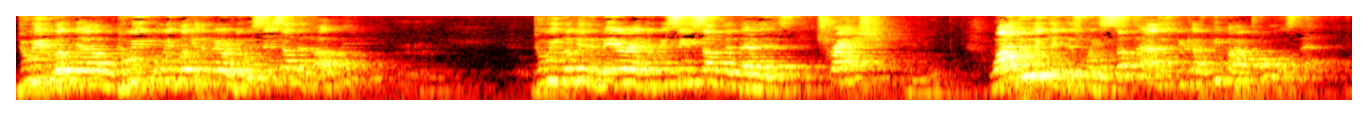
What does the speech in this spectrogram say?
do we look down, do we, when we look in the mirror, do we see something ugly? Do we look in the mirror and do we see something that is trash? Why do we think this way? Sometimes it's because people have told us that.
